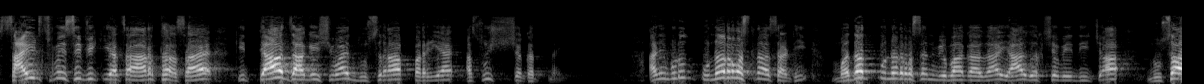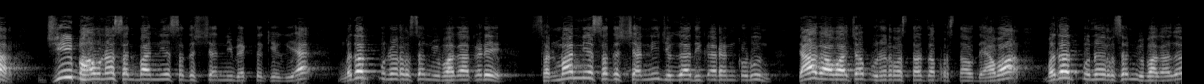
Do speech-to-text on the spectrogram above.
साईट स्पेसिफिक याचा अर्थ असा आहे की त्या जागेशिवाय दुसरा पर्याय असू शकत नाही. आणि म्हणून पुनर्वसनासाठी मदत पुनर्वसन विभागाला या लक्षवेधीच्या नुसार जी भावना सन्मान्य सदस्यांनी व्यक्त केली आहे मदत पुनर्वसन विभागाकडे सन्मान्य सदस्यांनी जिल्हाधिकाऱ्यांकडून त्या गावाच्या पुनर्वसनाचा प्रस्ताव द्यावा. मदत पुनर्वसन विभागाला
